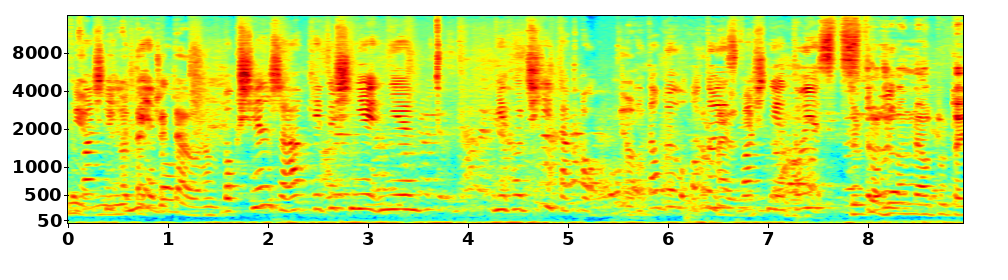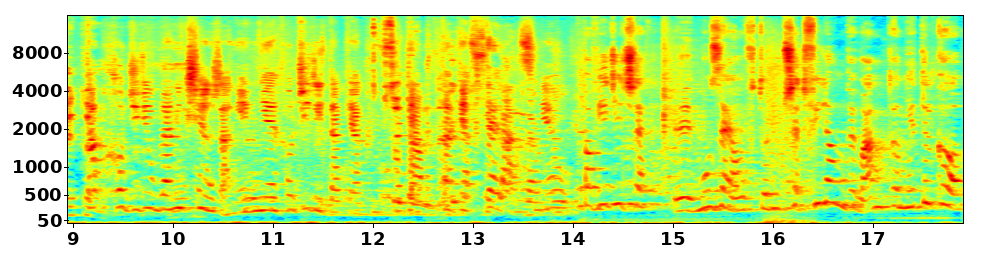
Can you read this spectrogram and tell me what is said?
Nie, nie, no tak bo, czytałam. bo księża kiedyś nie, nie, nie chodzili tak o. I to był, o, to jest Normalnie. właśnie, to jest Tylko, strój, że on miał tutaj te... tak chodzili ubrani księża, nie, nie chodzili tak jak, tak jak, tak jak teraz, nie? powiedzieć, że y, muzeum, w którym przed chwilą byłam, to nie tylko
